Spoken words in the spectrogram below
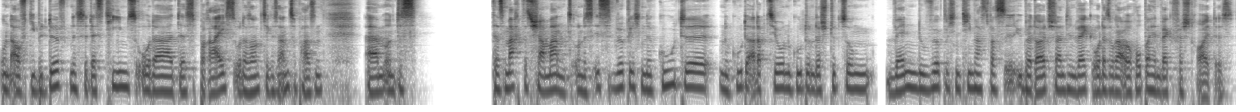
und auf die Bedürfnisse des Teams oder des Bereichs oder sonstiges anzupassen. Ähm, und das, das macht es charmant und es ist wirklich eine gute, eine gute Adaption, eine gute Unterstützung, wenn du wirklich ein Team hast, was über Deutschland hinweg oder sogar Europa hinweg verstreut ist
